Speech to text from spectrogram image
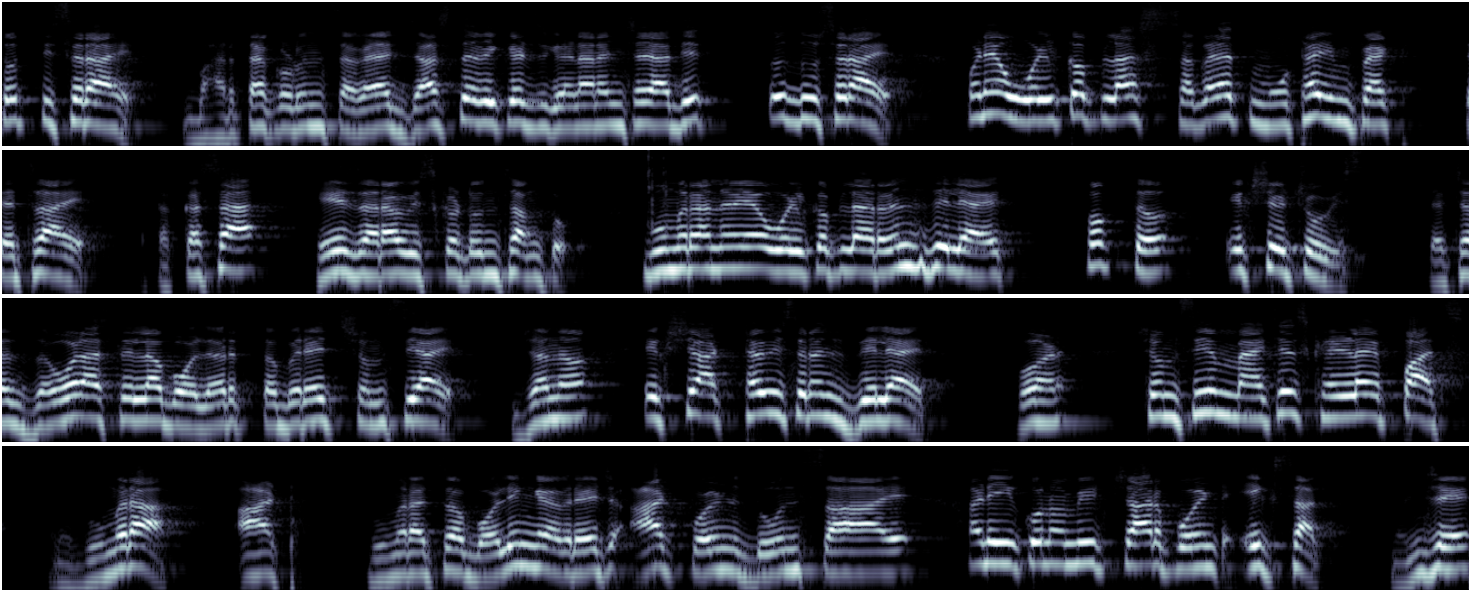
तो तिसरा आहे. भारताकडून सगळ्यात जास्त विकेट्स घेणाऱ्यांच्या यादीत तो दुसरा आहे. पण या वर्ल्ड कपला सगळ्यात मोठा इम्पॅक्ट त्याचा आहे. आता कसा हे जरा विस्कटून सांगतो. बुमरानं या वर्ल्ड कपला रन्स दिले आहेत फक्त एकशे चोवीस त्याच्याजवळ असलेला बॉलर तबरेज शमसी आहे ज्यानं एकशे अठ्ठावीस रन्स दिले आहेत. पण शमसी मॅचेस खेळलाय पाच आणि बुमरा आठ. बुमराचं बॉलिंग ॲव्हरेज आठ पॉईंट दोन सहा आहे आणि इकॉनॉमी चार पॉईंट एक सात. म्हणजे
